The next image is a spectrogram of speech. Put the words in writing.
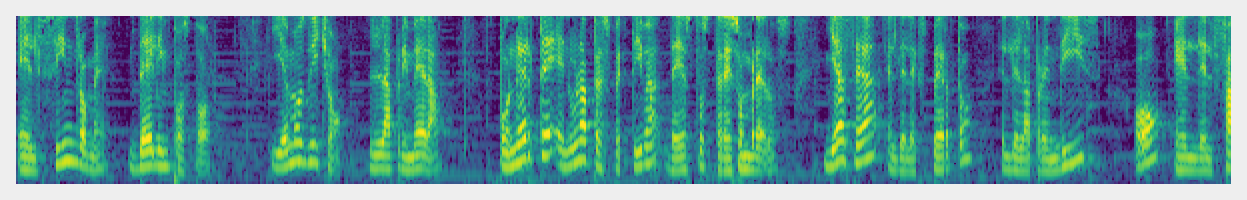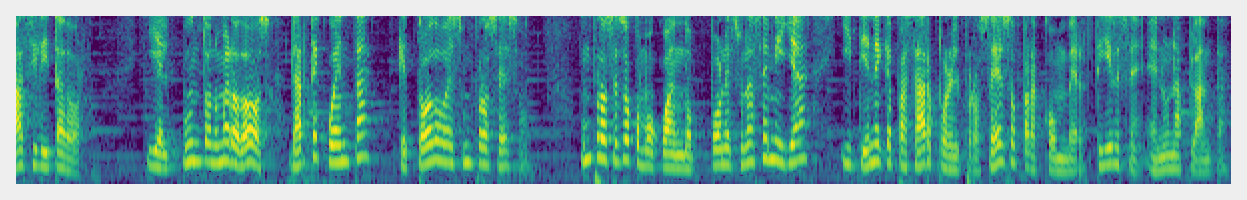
el síndrome del impostor. Y hemos dicho, la primera, ponerte en una perspectiva de estos tres sombreros, ya sea el del experto, el del aprendiz o el del facilitador. Y el punto número dos, darte cuenta que todo es un proceso. Un proceso como cuando pones una semilla y tiene que pasar por el proceso para convertirse en una planta.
